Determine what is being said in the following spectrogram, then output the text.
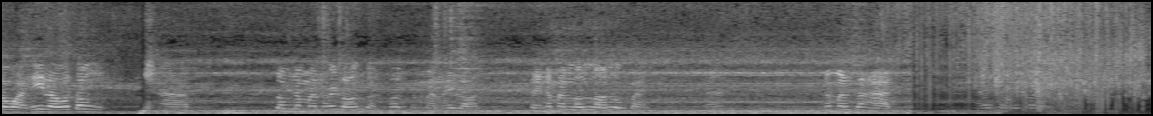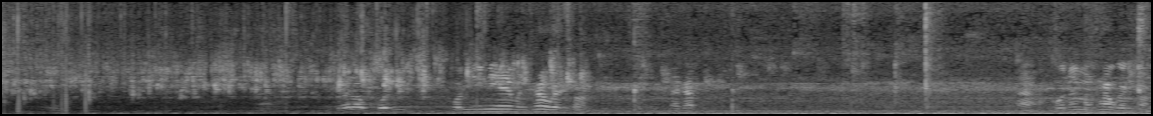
ระหว่างนี้เราก็ต้องอต้มน้ำมันให้ร้อนก่อนทอดน้ำมันให้ร้อน ใส่น้ำมันร้อนๆลงไปนะน้ำมันสะอาดนะใส่ลงไปนี่นะเดี๋ยวเราคนคนนี้นี่ให้มันเข้ากันก่อน นะครับอ่าคนให้มันเข้ากันก่อน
